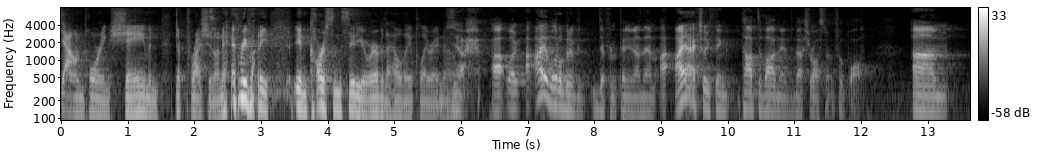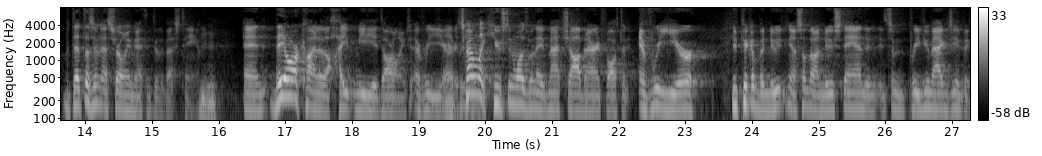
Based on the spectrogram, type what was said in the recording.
downpouring shame and depression on everybody in Carson City or wherever the hell they play right now. Yeah, uh, look, I have a little bit of a different opinion on them. I, I actually think top to bottom they have the best roster in football, um, but that doesn't necessarily mean I think they're the best team. Mm-hmm. And they are kind of the hype media darlings every year. Every it's kind of like Houston was when they had Matt Schaub and Arian Foster. And every year, you'd pick up a new, you know, something on a newsstand and some preview magazine, but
